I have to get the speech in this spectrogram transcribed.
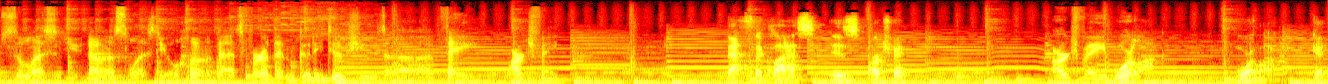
celestial. No, a celestial. That's for them goody two shoes. Uh, Fey, archfey, That's the class is Archfey? archfey warlock. Warlock. Good.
